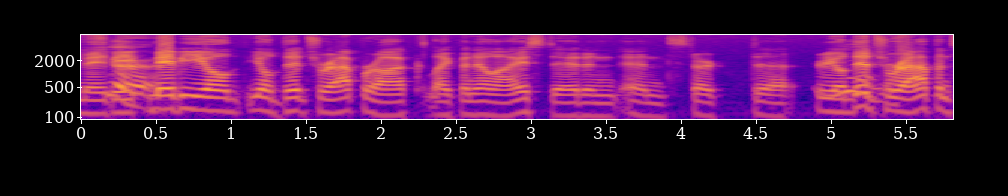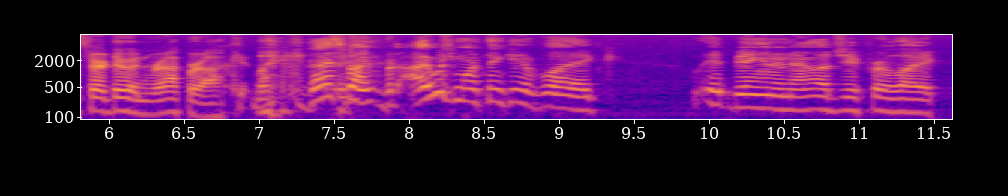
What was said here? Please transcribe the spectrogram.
maybe Sure. maybe you'll you'll ditch rap rock like Vanilla Ice did, and and start uh, or you'll Yeah, ditch rap and start doing rap rock. Like That's fine, but I was more thinking of like it being an analogy for like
